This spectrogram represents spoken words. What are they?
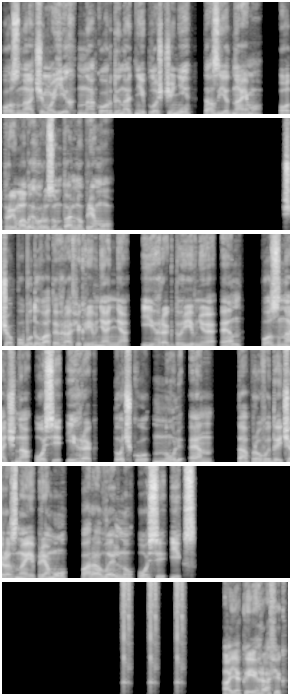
Позначимо їх на координатній площині та з'єднаємо. Отримали горизонтальну пряму. Щоб побудувати графік рівняння y дорівнює n, познач на осі y точку 0n та проведи через неї пряму паралельну осі x. А який графік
